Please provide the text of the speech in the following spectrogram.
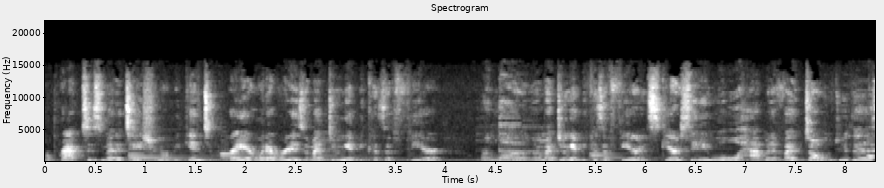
or practice meditation or begin to pray or whatever it is, am I doing it because of fear or love? Am I doing it because of fear and scarcity? What will happen if I don't do this?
